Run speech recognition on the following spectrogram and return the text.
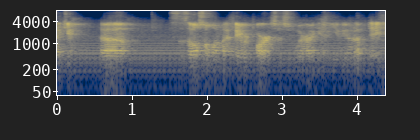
Thank you. Um, This is also one of my favorite parts, is where I get to give you an update.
